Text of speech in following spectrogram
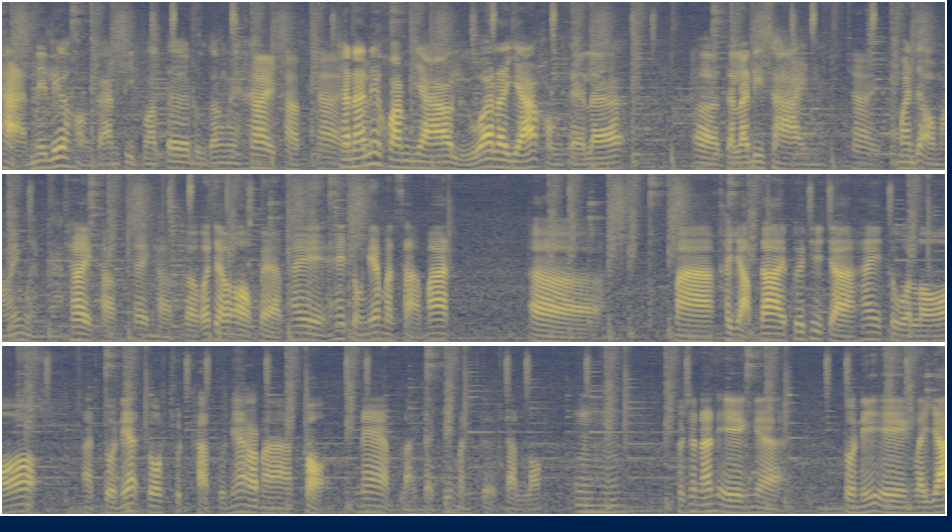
ฐานในเรื่องของการติดมอเตอร์ถูกต้องไหมครับใช่ครับใช่ฉะนั้นในยความยาวหรือว่าระยะของแต่ละเอ่อแต่ละดีไซน์เนี่ยใช่ครับมันจะออกมาไม่เหมือนกัน ใช่ครับใช่ครับ เราก็จะออกแบบให้ให้ตรงเนี้ยมันสามารถเอ่อ มาขยับได้เพื่อที่จะให้ตัวล้ออะตัวเนี้ยตัวชุดขับตัวเนี้ยครับมาเกาะแนบหลังจากที่มันเกิดการล็อกอือฮึเพราะฉะนั้นเองเนี่ยตัวนี้เองระยะ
